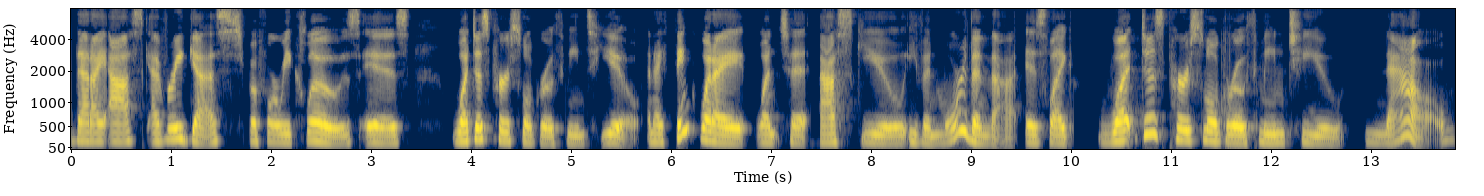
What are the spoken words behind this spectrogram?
that I ask every guest before we close is what does personal growth mean to you? And I think what I want to ask you even more than that is like what does personal growth mean to you now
